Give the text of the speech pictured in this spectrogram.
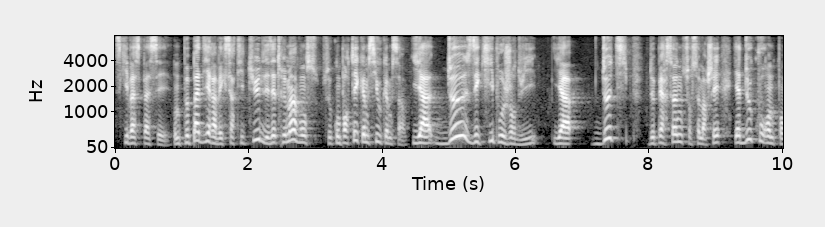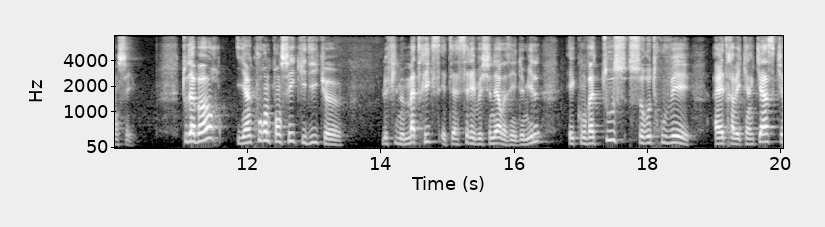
ce qui va se passer. On ne peut pas dire avec certitude les êtres humains vont se comporter comme ci ou comme ça. Il y a deux équipes aujourd'hui, il y a deux types de personnes sur ce marché, il y a deux courants de pensée. Tout d'abord, il y a un courant de pensée qui dit que le film Matrix était assez révolutionnaire dans les années 2000 et qu'on va tous se retrouver à être avec un casque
